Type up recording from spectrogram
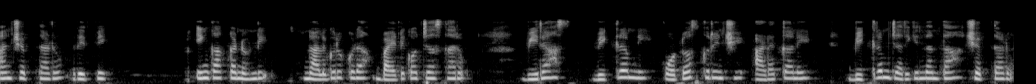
అని చెప్తాడు రిత్విక్. ఇంకా అక్కడ నుండి నలుగురు కూడా బయటకు వచ్చేస్తారు. విరాస్ విక్రమ్ని ఫొటోస్ గురించి అడగగానే విక్రమ్ జరిగిందంతా చెప్తాడు.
